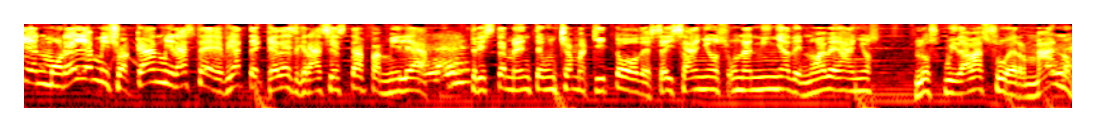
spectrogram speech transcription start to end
y en Morelia, Michoacán, miraste, fíjate qué desgracia esta familia. Tristemente, un chamaquito de seis años, una niña de nueve años, los cuidaba su hermano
